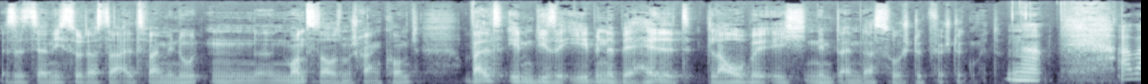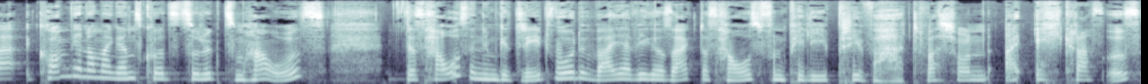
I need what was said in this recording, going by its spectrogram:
Es ist ja nicht so, dass da all zwei Minuten ein Monster aus dem Schrank kommt. Weil es eben diese Ebene behält, glaube ich, nimmt einem das so Stück für Stück mit. Ja. Aber kommen wir nochmal ganz kurz zurück zum Haus. Das Haus, in dem gedreht wurde, war ja wie gesagt das Haus von Peli privat, was schon echt krass ist.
